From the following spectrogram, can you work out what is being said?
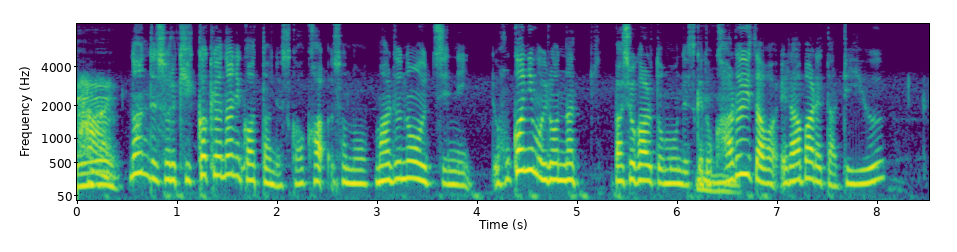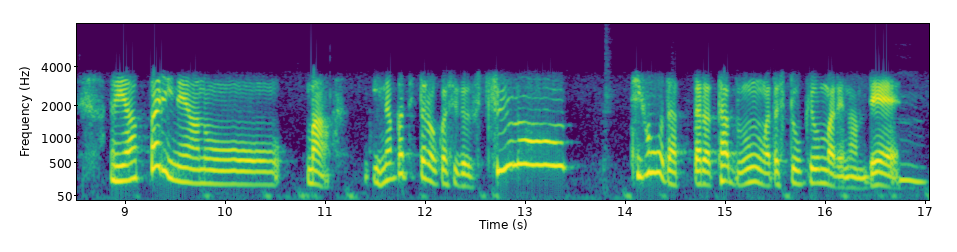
はい。なんでそれきっかけは何かあったんですか？かその丸の内に。他にもいろんな場所があると思うんですけど、うん。軽井沢を選ばれた理由？やっぱりね、あのーまあ、田舎って言ったらおかしいけど、普通の地方だったら、多分私、東京生まれなんで、うん。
